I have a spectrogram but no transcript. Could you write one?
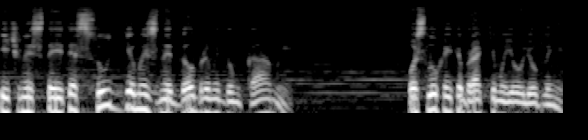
і чи не стаєте суддями з недобрими думками? Послухайте, браття мої улюблені,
